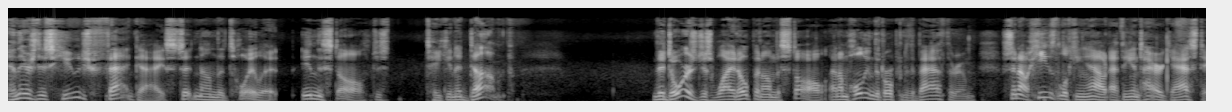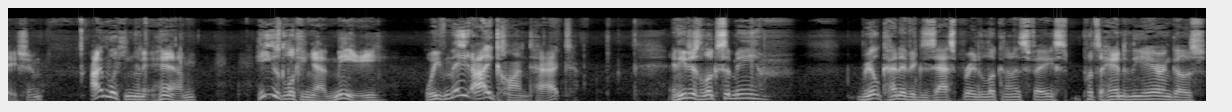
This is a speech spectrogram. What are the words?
And there's this huge fat guy sitting on the toilet in the stall, just taking a dump. The door is just wide open on the stall, and I'm holding the door open to the bathroom. So now he's looking out at the entire gas station. I'm looking in at him. He's looking at me. We've made eye contact. And he just looks at me, real kind of exasperated look on his face, puts a hand in the air and goes,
